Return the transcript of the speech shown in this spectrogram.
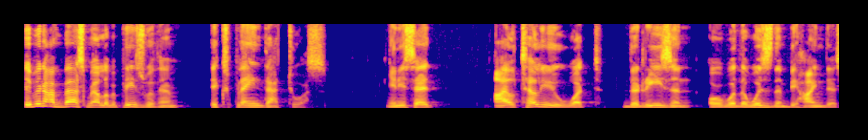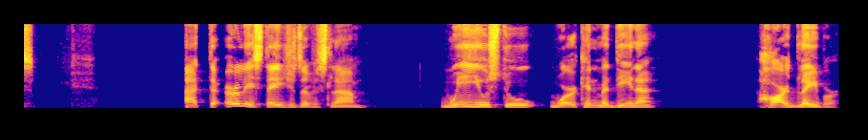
Ibn Abbas, may Allah be pleased with him, explained that to us. And he said, I'll tell you what the reason or what the wisdom behind this. At the early stages of Islam, we used to work in Medina hard labor.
